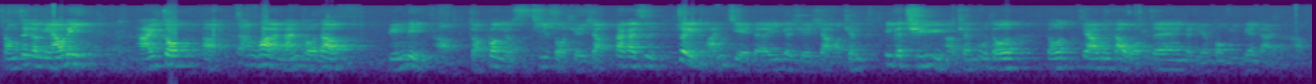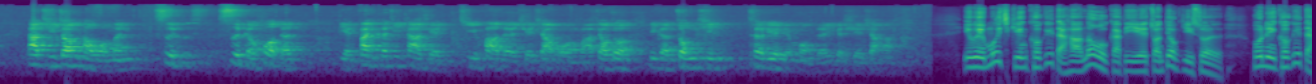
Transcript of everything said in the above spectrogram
从这个苗栗、台中啊、彰化、南投到云林啊，总共有十七所学校，大概是最团结的一个学校啊，全一个区域啊，全部都都加入到我们这样一个联盟里面来了啊。那其中哈，我们四四个获得。典范科技大学计划的学校，我们把它叫做一个中心策略联盟的一个学校啊。因为每一间科技大学拢有家己的专长技术，芬尼科技大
